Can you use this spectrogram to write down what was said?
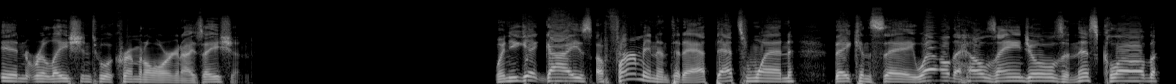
in relation to a criminal organization. When you get guys affirming into that, that's when they can say, well, the Hells Angels and this club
